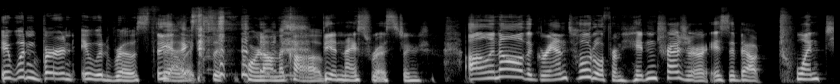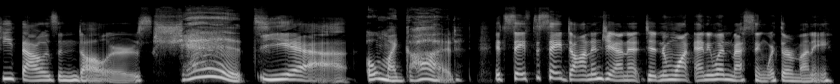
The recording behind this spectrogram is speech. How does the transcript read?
it wouldn't burn. It would roast. Yeah, like the corn on the cob. Be a nice roaster. All in all, the grand total from Hidden Treasure is about $20,000. Shit. Yeah. Oh my God. It's safe to say Don and Janet didn't want anyone messing with their money.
